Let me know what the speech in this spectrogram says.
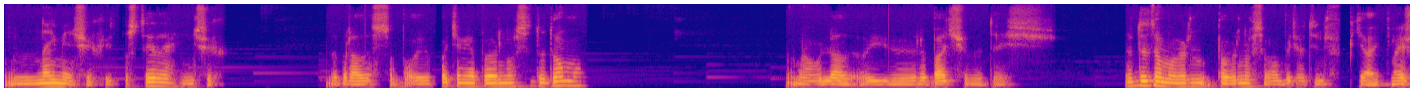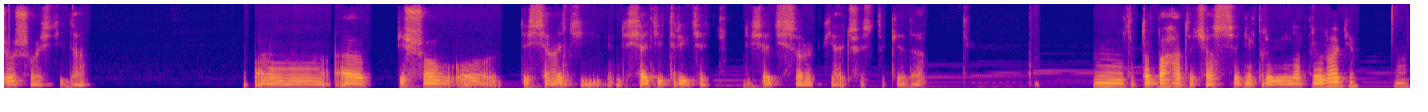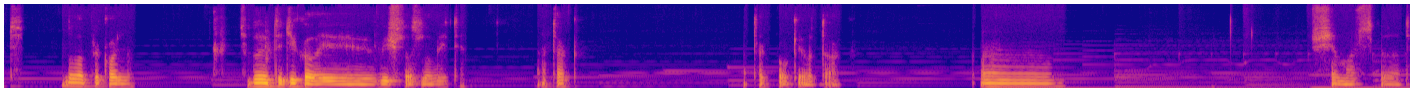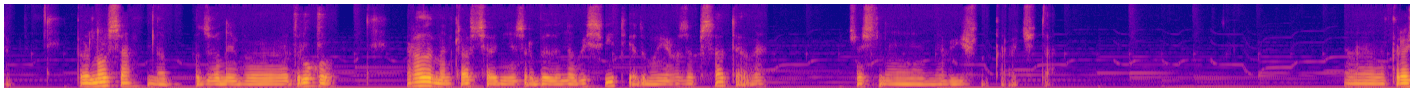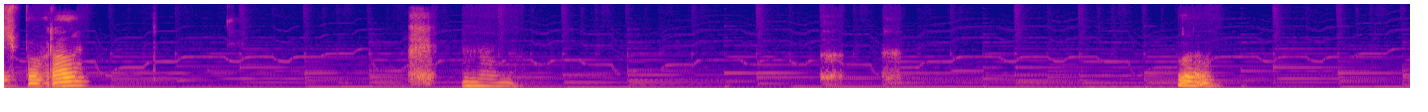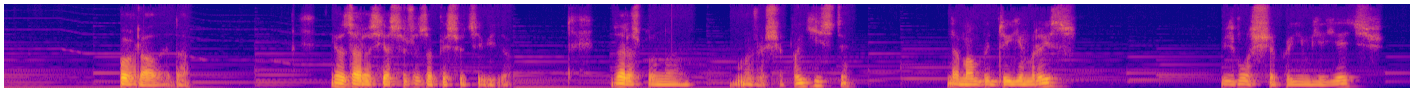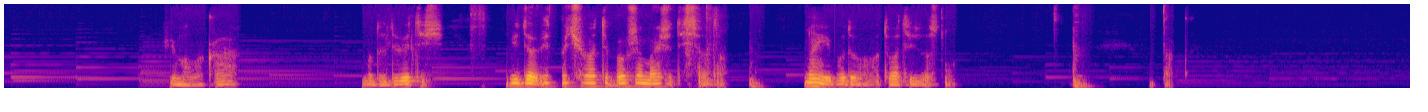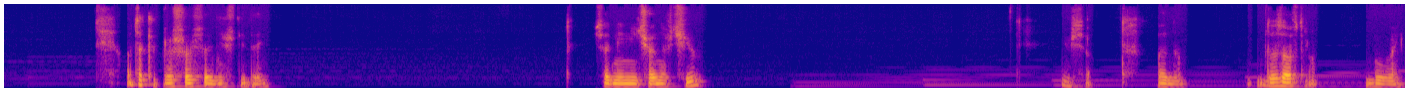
Найменших відпустили, інших забрали з собою. Потім я повернувся додому. Ми гуляли, ой, рибачили десь. Ну, додому верну- повернувся, мабуть, годин в 5, майже о 6, да. А, а пішов о 10, 10.30, 10.45, щось таке, да. Тобто багато часу сьогодні провів на природі. От. Було прикольно. Особливо тоді, коли вийшло зловити. А так. А так поки отак. Ще можу сказати. Повернувся, подзвонив е, другу. Грали в Майнкрафт сьогодні, зробили новий світ. Я думаю його записати, але щось не, не вийшло. Коротше, так. Е, Коротше, пограли. Ем. Е, Пограли, так. Да. І от зараз я сиджу записую це відео. Зараз планую, може ще поїсти. Да, мабуть, доїм рис. Візьму ще поїм яєць. П'ю молока. Буду дивитись відео відпочивати, бо вже майже 10. Ну і буду готуватись до сну. Так. Отак і пройшов сьогоднішній день. Сьогодні нічого не вчив. І все. Ладно. До завтра. Бувай.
